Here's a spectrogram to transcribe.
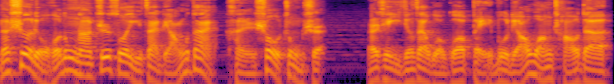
那射柳活动呢，之所以在辽代很受重视。而且已经在我国北部辽王朝的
